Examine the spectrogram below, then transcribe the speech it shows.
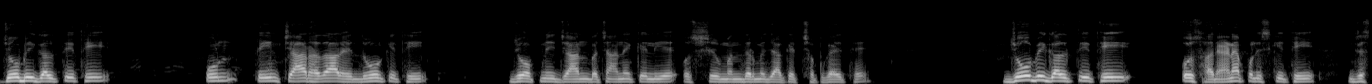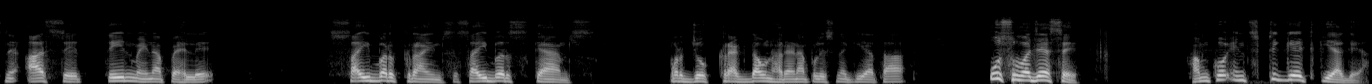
जो भी गलती थी उन तीन चार हज़ार हिंदुओं की थी जो अपनी जान बचाने के लिए उस शिव मंदिर में जाके छुप गए थे। जो भी गलती थी उस हरियाणा पुलिस की थी, जिसने आज से तीन महीना पहले साइबर क्राइम्स, साइबर स्कैम्स पर जो क्रैकडाउन हरियाणा पुलिस ने किया था, उस वजह से हमको इंस्टिगेट किया गया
